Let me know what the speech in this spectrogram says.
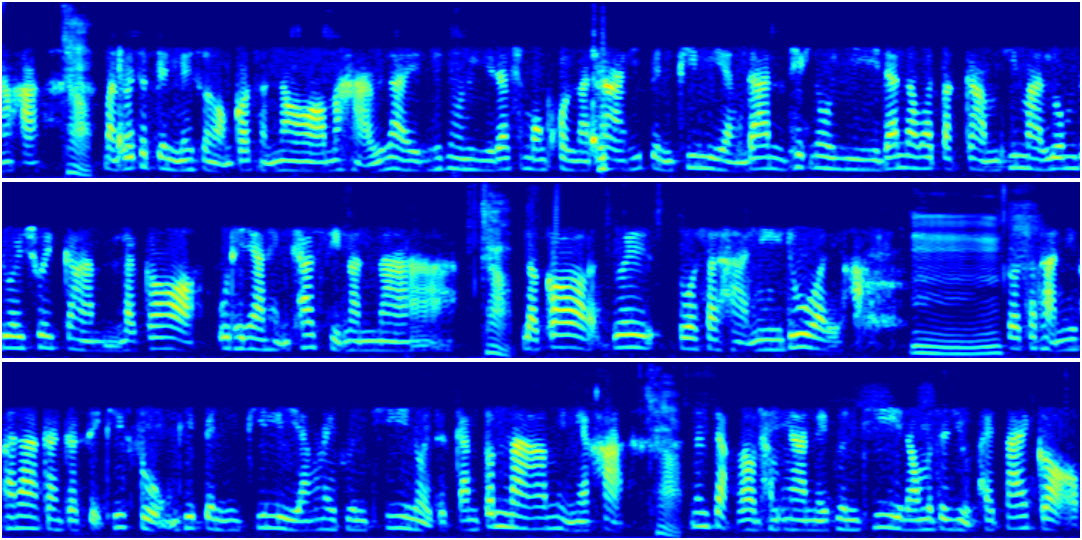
นะคะครับมันก็จะเป็นในส่วนของกศนมหาวิทยาลัยเทคโนโลยีราชมงคลล้านนาที่เป็นพี่เลี้ยงด้านเทคโนโลยี ด้านนวัตกรรมที่มาร่วมด้วยช่วยกัน แล้วก็อุทยานแห่งชาติศรีลันนาครับแล้วก็ด้วยตัวสถานีด้วยค่ะอืมตัวสถานีพัฒนาการเกษตรที่สูงที่เป็นพี่เลี้ยงในพื้นที่หน่วยจัดการต้นน้ำอย่างเงี้ยค่ะครับเนื่องจากเราทำงานในพื้นที่เนาะมันจะอยู่ภายใต้กรอบ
